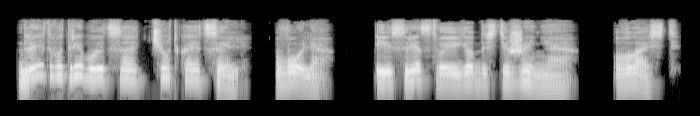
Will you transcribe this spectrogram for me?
Для этого требуется четкая цель — воля, и средства ее достижения — власть.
